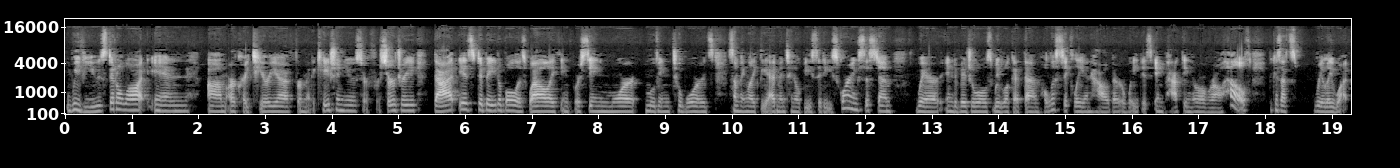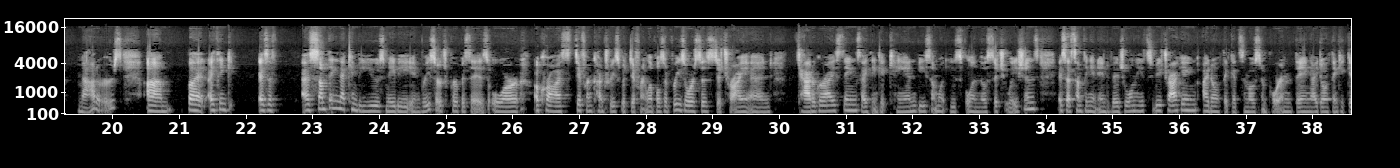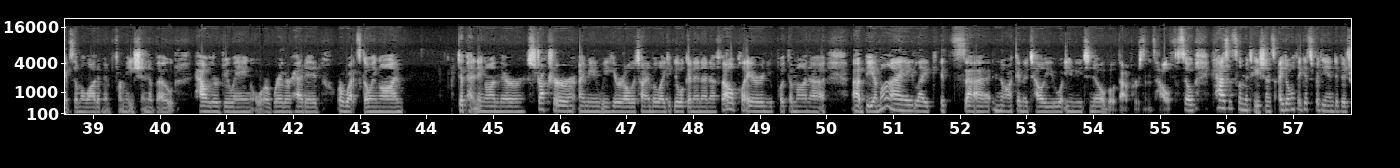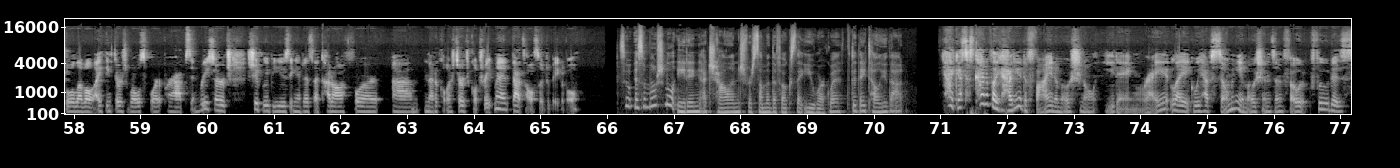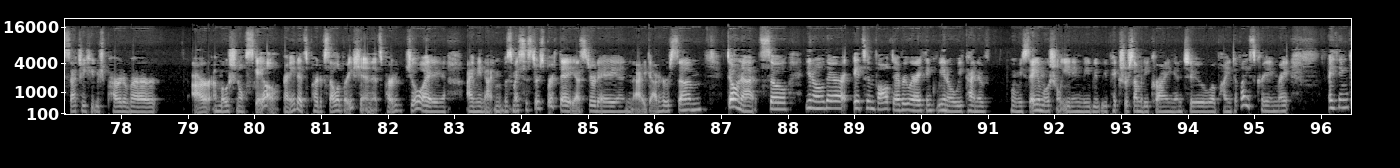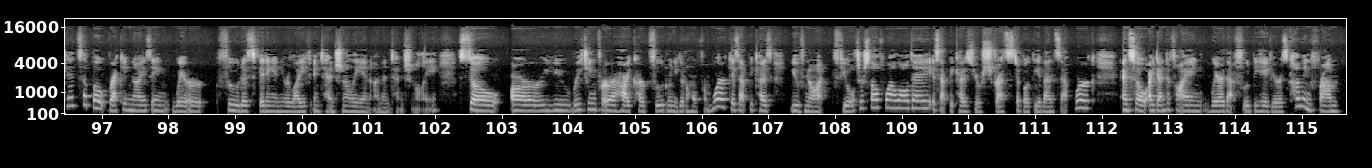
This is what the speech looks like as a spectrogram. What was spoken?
We've used it a lot in um, our criteria for medication use or for surgery. That is debatable as well. I think we're seeing more moving towards something like the Edmonton obesity scoring system, where individuals, we look at them holistically and how their weight is impacting their overall health, because that's really what matters. Um, but I think as a as something that can be used maybe in research purposes or across different countries with different levels of resources to try and categorize things, I think it can be somewhat useful in those situations. Is that something an individual needs to be tracking? I don't think it's the most important thing. I don't think it gives them a lot of information about how they're doing or where they're headed or what's going on depending on their structure. I mean, we hear it all the time, but like if you look at an NFL player and you put them on a, a BMI, like it's uh, not going to tell you what you need to know about that person's health. So it has its limitations. I don't think it's for the individual level. I think there's roles for it perhaps in research. Should we be using it as a cutoff for um, medical or surgical treatment? That's also debatable. So, is emotional eating a challenge for some of the folks that you work with? Did they tell you that? Yeah, I guess it's kind of like how do you define emotional eating, right? Like we have so many emotions, and fo- food is such a huge part of our our emotional scale, right? It's part of celebration. It's part of joy. I mean, it was my sister's birthday yesterday, and I got her some donuts. So you know, there it's involved everywhere. I think you know we kind of when we say emotional eating, maybe we picture somebody crying into a pint of ice cream, right? I think it's about recognizing where food is fitting in your life intentionally and unintentionally. So, are you reaching for a high carb food when you get home from work? Is that because you've not fueled yourself well all day? Is that because you're stressed about the events at work? And so, identifying where that food behavior is coming from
